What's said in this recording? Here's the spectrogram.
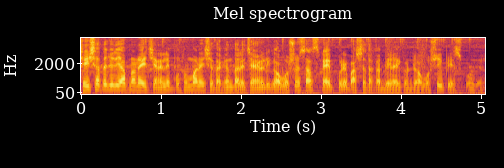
সেই সাথে যদি আপনারা এই চ্যানেলে প্রথমবার এসে থাকেন, তাহলে চ্যানেলটিকে অবশ্যই সাবস্ক্রাইব করে পাশে থাকা বেল আইকনটি অবশ্যই প্রেস করবেন।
